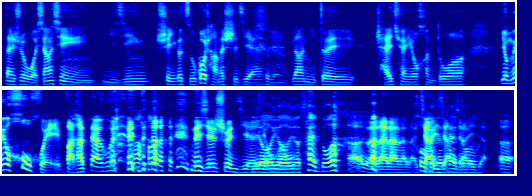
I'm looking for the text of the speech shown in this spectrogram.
但是我相信已经是一个足够长的时间，是的，让你对柴犬有很多。有没有后悔把它带回来的 那些瞬间？有有有太多了。来来来来来，讲一讲讲一讲。嗯，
